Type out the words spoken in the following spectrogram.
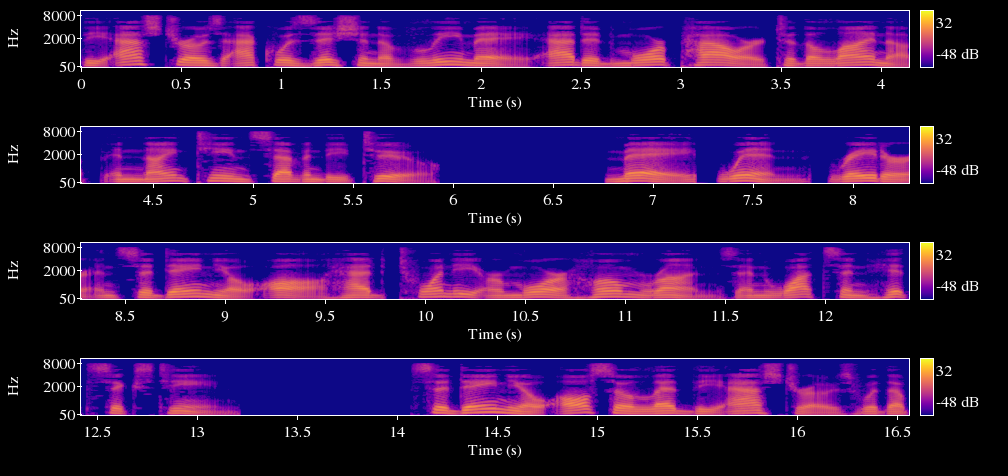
The Astros' acquisition of Lee May added more power to the lineup in 1972. May, Wynn, Rader and Cedeno all had 20 or more home runs and Watson hit 16. Cedeno also led the Astros with a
